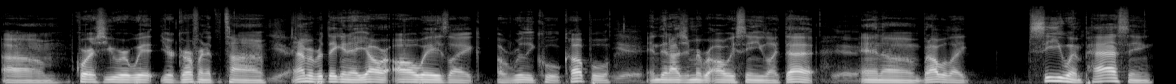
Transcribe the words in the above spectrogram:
Um, of course, you were with your girlfriend at the time, Yeah. and I remember thinking that y'all were always like a really cool couple. Yeah. And then I just remember always seeing you like that. Yeah. And um, but I would like see you in passing,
